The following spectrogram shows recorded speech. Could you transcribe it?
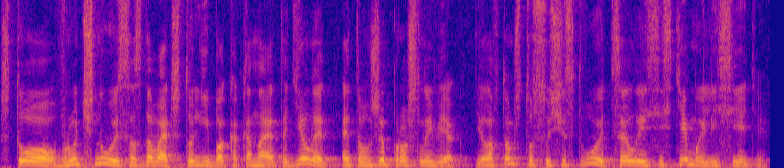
что вручную создавать что-либо, как она это делает, это уже прошлый век. Дело в том, что существуют целые системы или сети,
